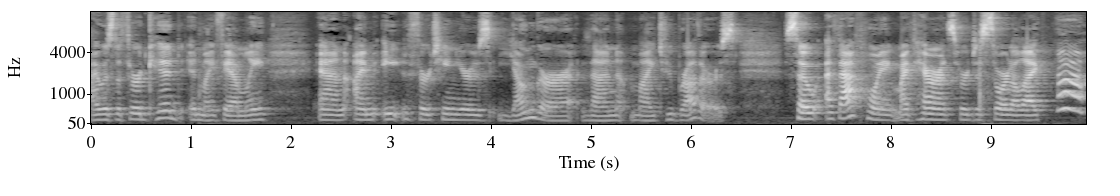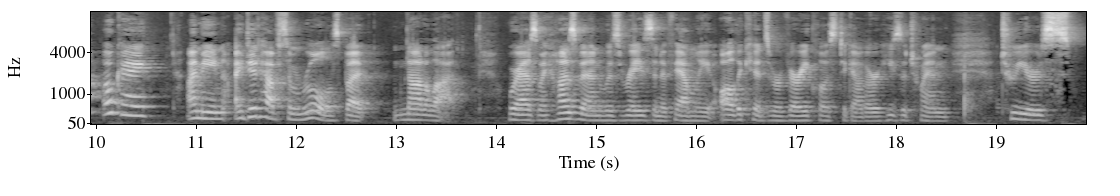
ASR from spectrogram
I was the third kid in my family, and I'm 8 and 13 years younger than my two brothers. So at that point, my parents were just sort of like, ah, okay. I mean, I did have some rules, but not a lot. Whereas my husband was raised in a family, all the kids were very close together. He's a twin, two years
